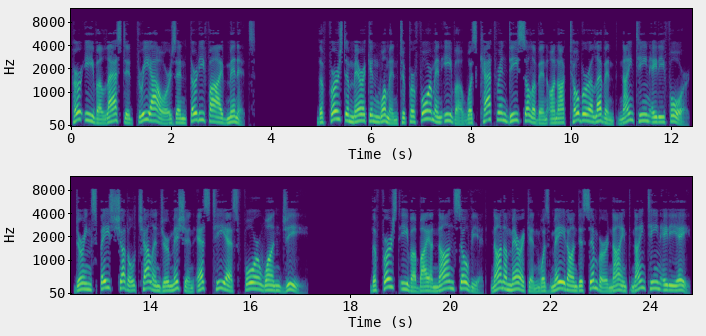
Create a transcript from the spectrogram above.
Her EVA lasted 3 hours and 35 minutes. The first American woman to perform an EVA was Kathryn D. Sullivan on October 11, 1984, during Space Shuttle Challenger mission STS-41G. The first EVA by a non-Soviet, non-American was made on December 9, 1988,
